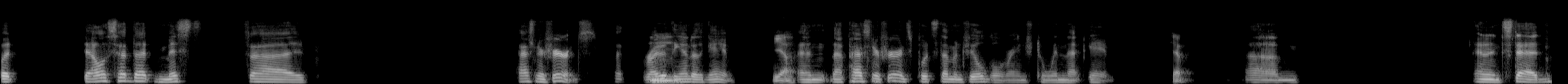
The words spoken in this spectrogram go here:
but Dallas had that missed uh, pass interference like, right at the Mm. end of the game, Yeah. and that pass interference puts them in field goal range to win that game. Yep. Um, and instead,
